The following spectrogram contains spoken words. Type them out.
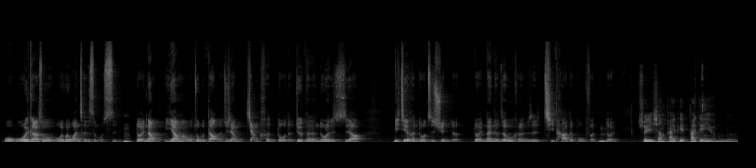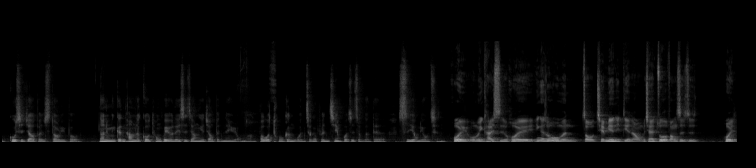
我我会跟他说我会完成什么事，嗯，对，那一样嘛，我做不到的，就像讲很多的，就可能很多人是要理解很多资讯的，对，那你的任务可能是其他的部分，嗯、对，所以像拍片拍电影有那个故事脚本 storyboard。那你们跟他们的沟通会有类似这样一个脚本内容吗？包括图跟文整个分镜，或是整个的使用流程？会，我们一开始会，应该说我们走前面一点啊。我们现在做的方式是会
